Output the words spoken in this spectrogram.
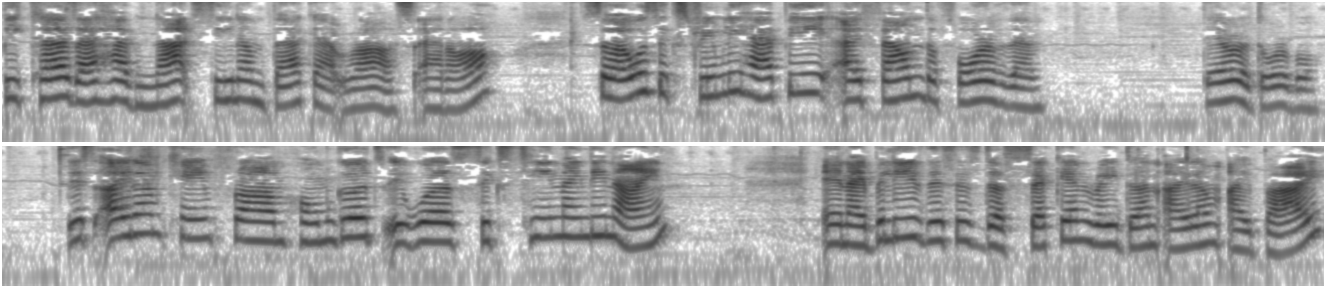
because I have not seen them back at Ross at all. So I was extremely happy I found the four of them. They are adorable. This item came from Home Goods. It was $16.99. And I believe this is the second Rae Dunn item I buy.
